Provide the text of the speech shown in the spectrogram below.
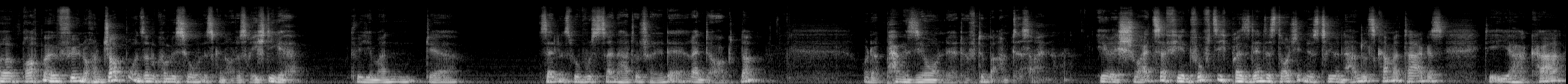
äh, braucht man dafür noch einen Job und so eine Kommission ist genau das Richtige für jemanden, der Sendungsbewusstsein hat und schon in der Rente hockt. Ne? Oder Pension, der dürfte Beamter sein. Erich Schweitzer, 54, Präsident des Deutschen Industrie- und Handelskammertages, die IHK.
